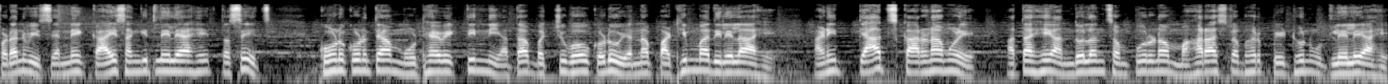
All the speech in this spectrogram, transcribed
फडणवीस यांनी काय सांगितलेले आहे तसेच कोणकोणत्या मोठ्या व्यक्तींनी आता बच्चूभाऊ कडू यांना पाठिंबा दिलेला आहे आणि त्याच कारणामुळे आता हे आंदोलन संपूर्ण महाराष्ट्रभर पेठून उठलेले आहे.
